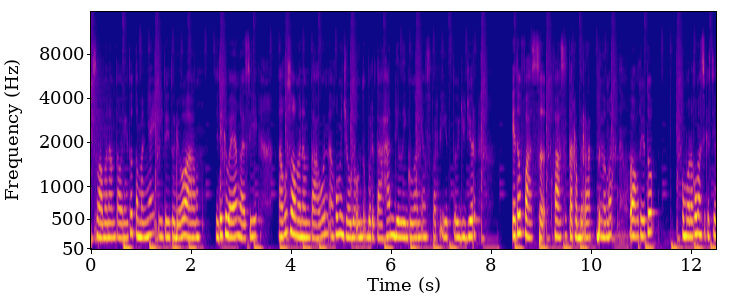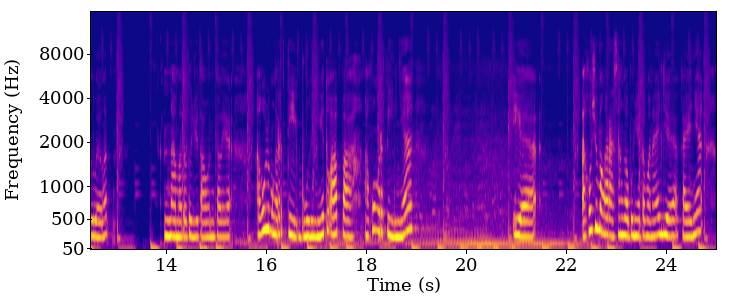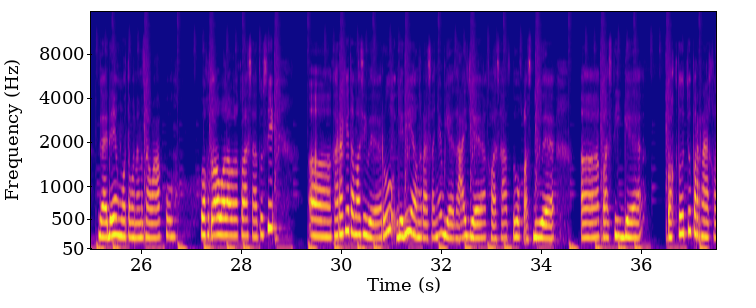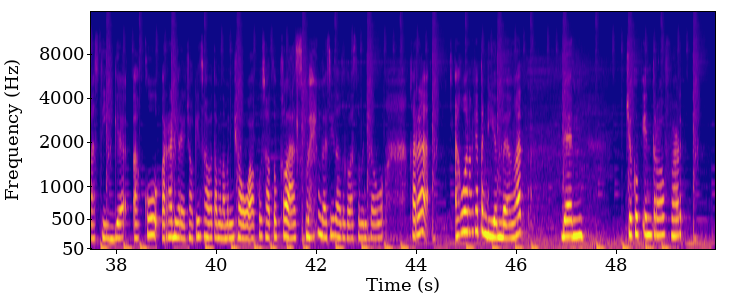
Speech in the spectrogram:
selama enam tahun itu temennya itu itu doang. Jadi kebayang nggak sih? Aku selama enam tahun aku mencoba untuk bertahan di lingkungan yang seperti itu. Jujur itu fase fase terberat banget. Waktu itu umur aku masih kecil banget 6 atau 7 tahun kali ya. Aku belum ngerti bullying itu apa. Aku ngertinya ya aku cuma ngerasa nggak punya teman aja. Kayaknya nggak ada yang mau temenan sama aku. Waktu awal-awal kelas 1 sih uh, karena kita masih baru jadi yang rasanya biasa aja. Kelas 1, kelas 2 uh, eh, kelas 3 waktu itu pernah kelas 3 aku pernah direcokin sama teman-teman cowok aku satu kelas. Bayang gak sih satu kelas temen cowok? Karena aku anaknya pendiam banget dan cukup introvert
